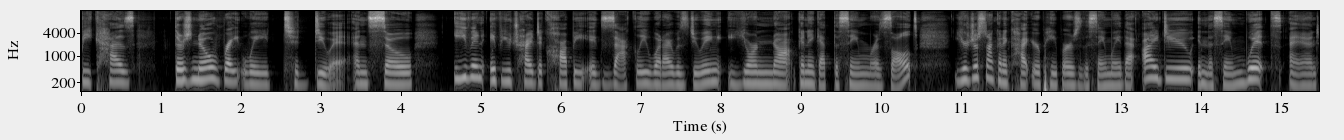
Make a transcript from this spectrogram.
because there's no right way to do it. And so even if you tried to copy exactly what I was doing, you're not going to get the same result. You're just not going to cut your papers the same way that I do, in the same widths and,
